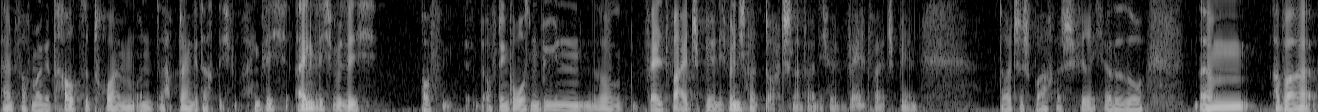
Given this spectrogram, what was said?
einfach mal getraut zu träumen und habe dann gedacht, ich, eigentlich, eigentlich will ich auf, auf den großen Bühnen so weltweit spielen. Ich will nicht nur deutschlandweit, ich will weltweit spielen. Deutsche Sprache ist schwierig. Also so, ähm, aber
